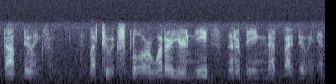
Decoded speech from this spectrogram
stop doing something, but to explore what are your needs that are being met by doing it.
